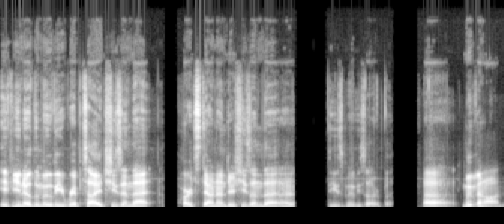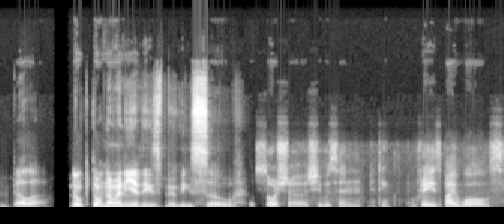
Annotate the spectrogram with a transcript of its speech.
if you know the movie Riptide, she's in that. Hearts Down Under, she's in that. Uh, these movies are, but uh, moving on. Bella. Nope, don't know any of these movies. So Sorsha, she was in I think Raised by Wolves.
